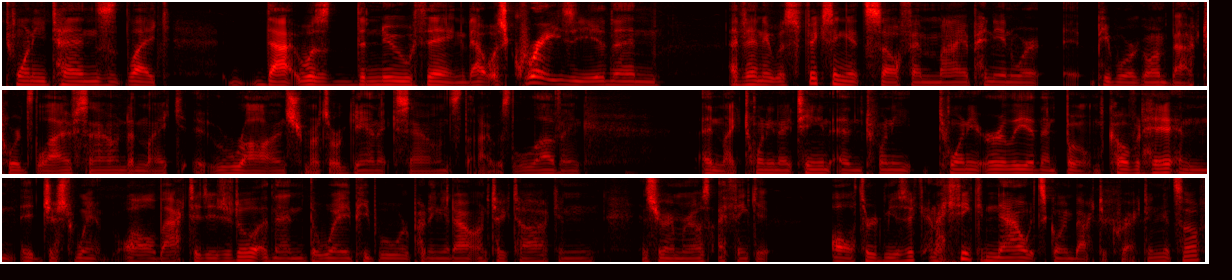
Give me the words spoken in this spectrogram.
2010s like that was the new thing that was crazy and then and then it was fixing itself in my opinion where it, people were going back towards live sound and like uh, raw instruments organic sounds that i was loving in like 2019 and 2020 early and then boom covid hit and it just went all back to digital. And then the way people were putting it out on tiktok and instagram reels i think it altered music. And i think now it's going back to correcting itself.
